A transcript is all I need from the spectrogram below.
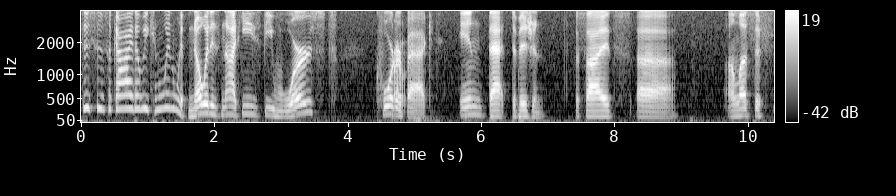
This is a guy that we can win with. No, it is not. He's the worst quarterback in that division. Besides, uh, unless if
